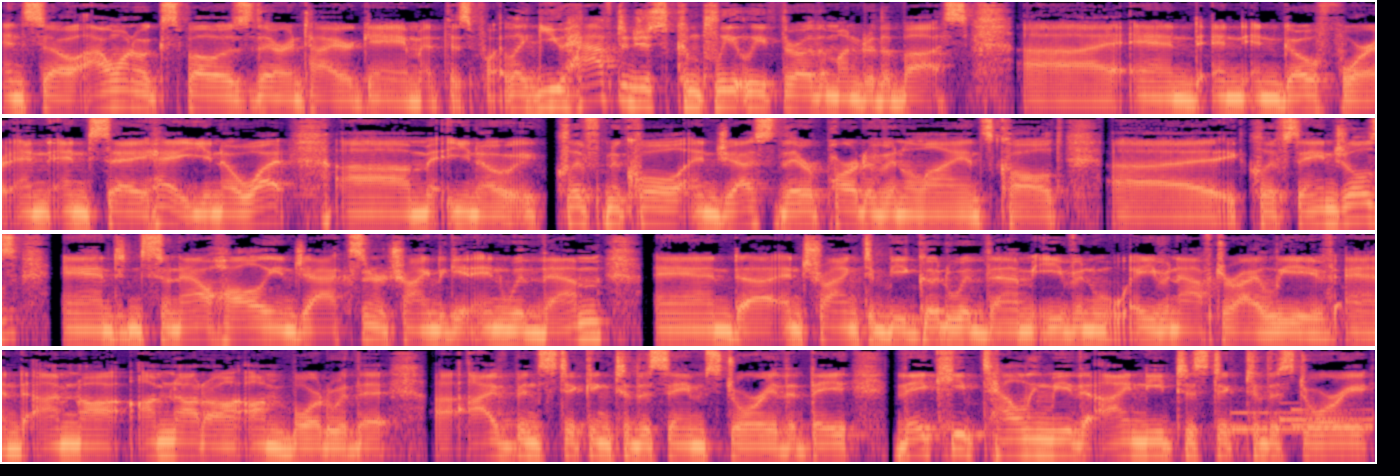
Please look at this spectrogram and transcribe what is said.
And so I want to expose their entire game at this point. Like, you have to just completely throw them under the bus, uh, and, and, and go for it and, and say, hey, you know what? Um, you know, Cliff, Nicole, and Jess, they're part of an alliance called, uh, Cliff's Angels. And so now Holly and Jackson are trying to get in with them and, uh, and trying to be good with them even, even after I leave. And I'm not, I'm not on, on board with it. Uh, I've been sticking to the same story that they, they keep telling me that I need to stick to the story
